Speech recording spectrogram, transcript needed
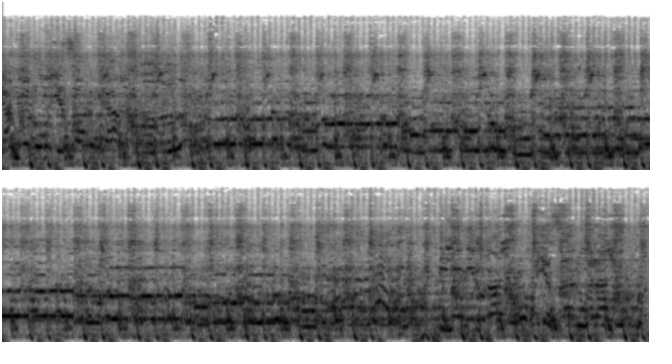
I'm gonna go get some Anwar Ali.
